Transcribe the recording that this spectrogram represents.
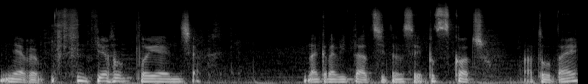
Nie wiem. nie mam pojęcia. Na grawitacji ten sobie podskoczył. A tutaj?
